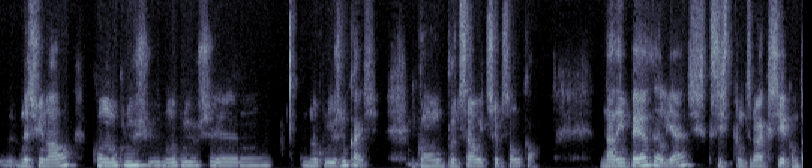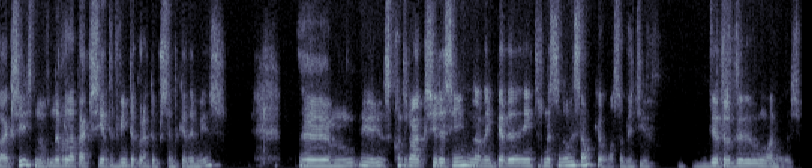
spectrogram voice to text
nacional com núcleos, núcleos, eh, núcleos locais e com produção e distribuição local. Nada impede, aliás, que se isto continuar a crescer como está a crescer, isto na verdade está a crescer entre 20% a 40% cada mês, se continuar a crescer assim, nada impede a internacionalização, que é o nosso objetivo dentro de um ano ou dois.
